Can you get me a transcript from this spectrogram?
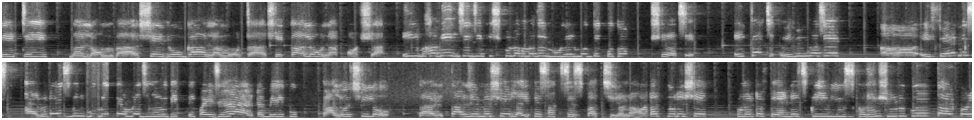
বেটে না লম্বা সে রোগা না মোটা সে কালো না ফর্সা এইভাবে যে জিনিসগুলো আমাদের মনের মধ্যে কোথাও বসে আছে ইনফ্যাক্ট বিভিন্ন যে এই ফেয়ারনেস অ্যাডভার্টাইজমেন্ট গুলোতে আমরা যেভাবে দেখতে পাই যে হ্যাঁ একটা মেয়ে খুব কালো ছিল, তার তার জন্য সে লাইফে সাকসেস পাচ্ছিল না। হঠাৎ করে সে কোনো একটা ফেয়ারনেস ক্রিম ইউজ করা শুরু করে, তারপরে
